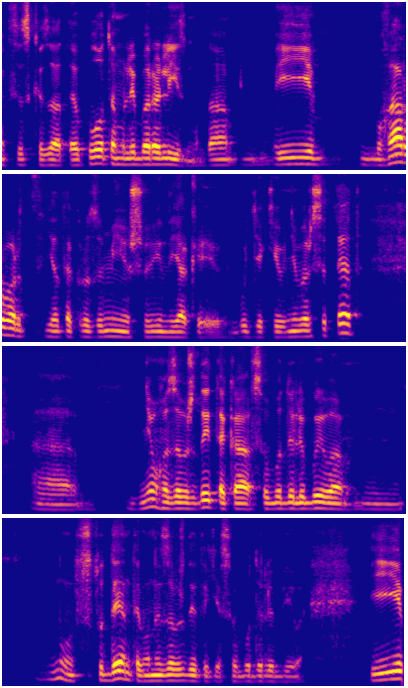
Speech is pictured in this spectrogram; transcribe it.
Як це сказати, оплотом лібералізму. Да? І Гарвард, я так розумію, що він, як і будь-який університет, е, в нього завжди така свободолюбива. Ну, студенти, вони завжди такі свободолюбиві. І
